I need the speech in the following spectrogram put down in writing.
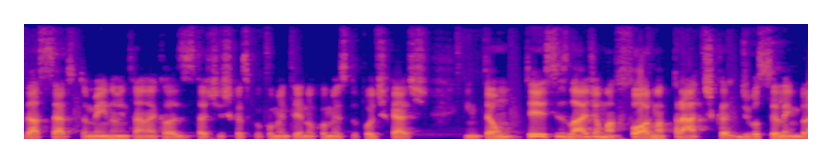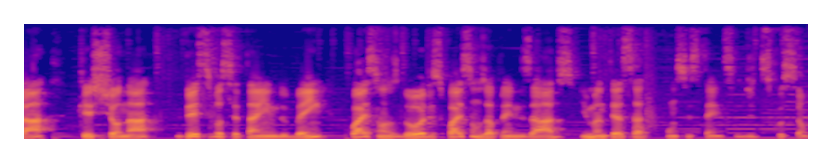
dar certo também, não entrar naquelas estatísticas que eu comentei no começo do podcast. Então, ter esse slide é uma forma prática de você lembrar, questionar, ver se você está indo bem, quais são as dores, quais são os aprendizados e manter essa consistência de discussão.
